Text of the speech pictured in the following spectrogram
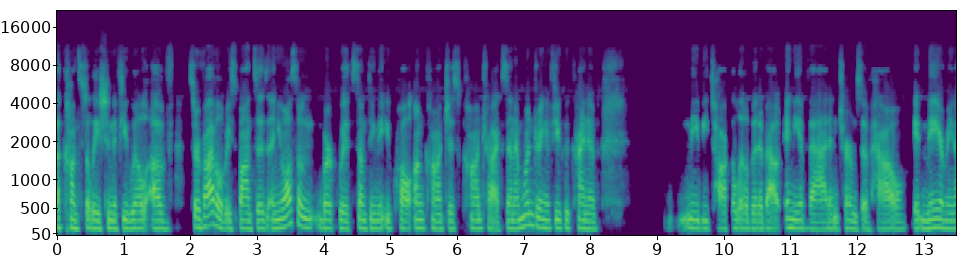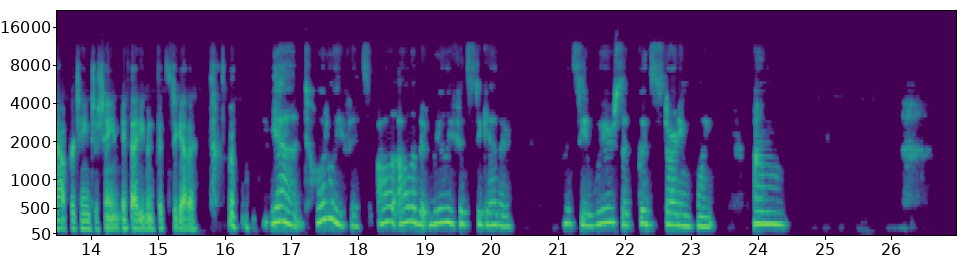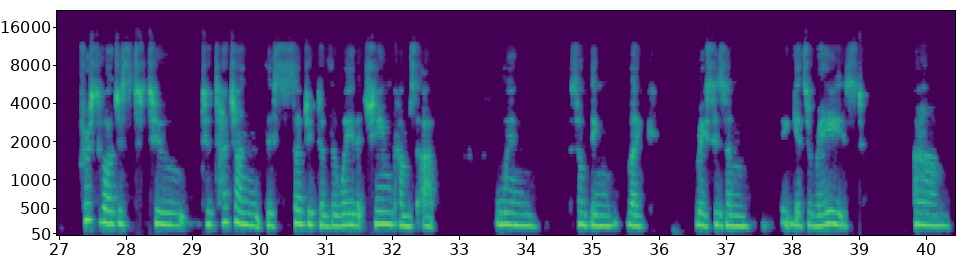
a constellation, if you will, of survival responses. And you also work with something that you call unconscious contracts. And I'm wondering if you could kind of maybe talk a little bit about any of that in terms of how it may or may not pertain to shame, if that even fits together. yeah, totally fits. All, all of it really fits together. Let's see, where's a good starting point? Um, first of all, just to to touch on this subject of the way that shame comes up when something like racism gets raised, um,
